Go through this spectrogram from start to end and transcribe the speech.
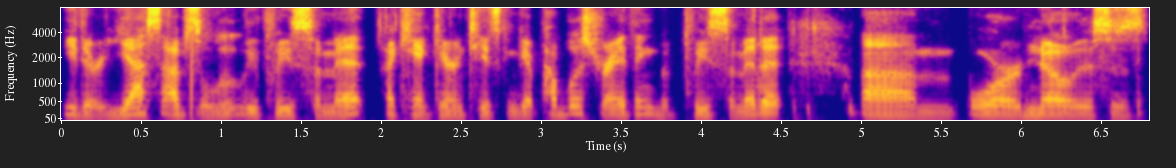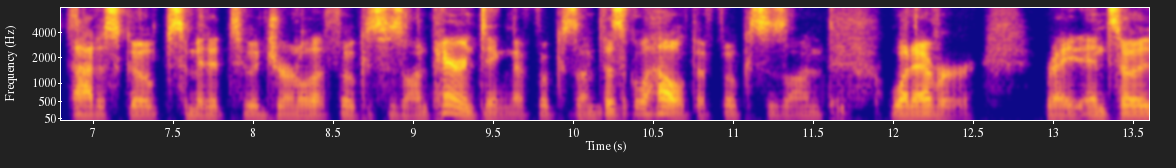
either yes absolutely please submit. I can't guarantee it's going to get published or anything but please submit it um, or no this is out of scope submit it to a journal that focuses on parenting that focuses on physical health that focuses on whatever right? And so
